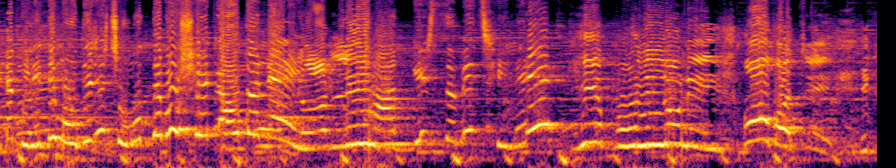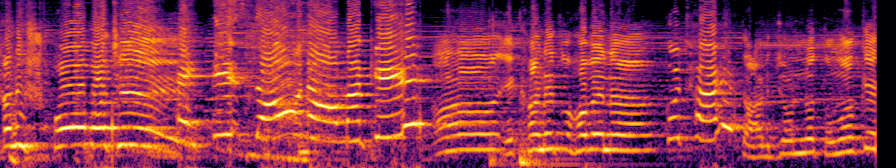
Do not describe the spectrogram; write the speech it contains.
একটা বিলেতি মন্দিরে চুমুক দেবো সেটাও তো নেই! ভাগ্যিস তুমি ছিলে। কে বলল নেই সব আছে। এখানে সব আছে। দাও না আমাকে। এখানে তো হবে না। কোথায়? তার জন্য তোমাকে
